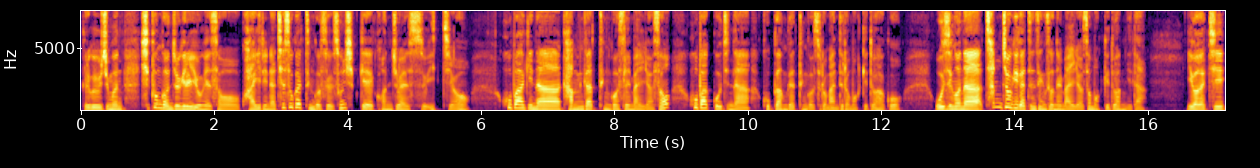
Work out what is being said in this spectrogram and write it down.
그리고 요즘은 식품 건조기를 이용해서 과일이나 채소 같은 것을 손쉽게 건조할 수 있죠. 호박이나 감 같은 것을 말려서 호박꼬지나 곶감 같은 것으로 만들어 먹기도 하고 오징어나 참조기 같은 생선을 말려서 먹기도 합니다. 이와 같이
